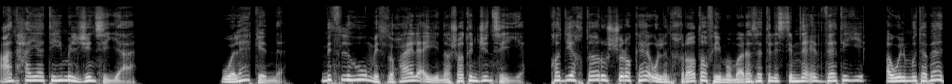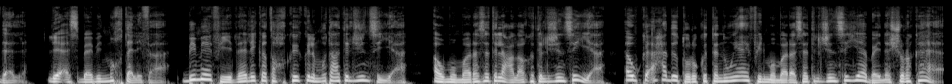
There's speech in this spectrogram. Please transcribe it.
عن حياتهم الجنسية. ولكن مثله مثل حال أي نشاط جنسي قد يختار الشركاء الانخراط في ممارسة الاستمناء الذاتي أو المتبادل لأسباب مختلفة بما في ذلك تحقيق المتعة الجنسية أو ممارسة العلاقة الجنسية أو كأحد طرق التنويع في الممارسات الجنسية بين الشركاء.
